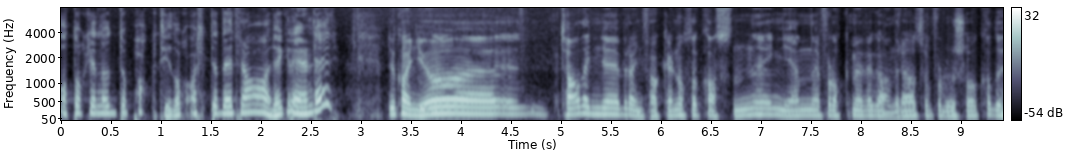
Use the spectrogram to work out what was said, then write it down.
At dere er nødt til å pakke til dere alt det der rare greiene der. Du kan jo eh, ta den brannfakkelen og så kaste den inni en flokk med veganere, så får du se hva du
